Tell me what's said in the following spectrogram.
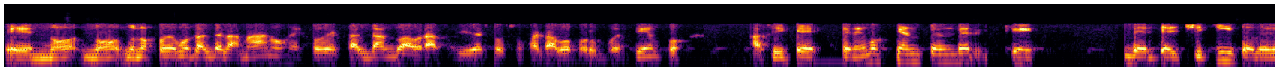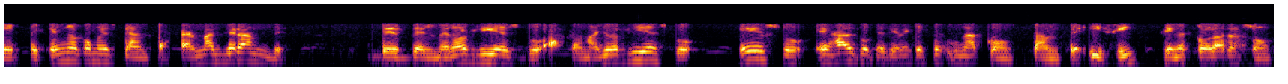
Eh, no, no, no nos podemos dar de la mano, esto de estar dando abrazos y de eso se acabó por un buen tiempo. Así que tenemos que entender que desde el chiquito, desde el pequeño comerciante hasta el más grande, desde el menor riesgo hasta el mayor riesgo, eso es algo que tiene que ser una constante. Y sí, tienes toda la razón.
